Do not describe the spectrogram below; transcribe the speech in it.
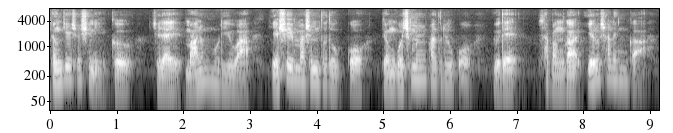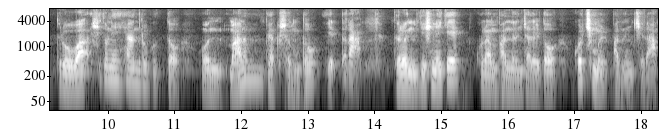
평지에 서시니 그 제자의 많은 무리와 예수의 말씀도 듣고 병고침을 받으려고 유대 사방과 예루살렘과 두로와 시도니 해안으로부터 온 많은 백성도 있더라. 들은 귀신에게 고난받는 자들도 고침을 받은지라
